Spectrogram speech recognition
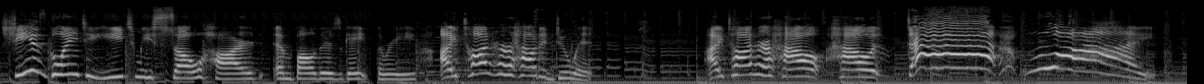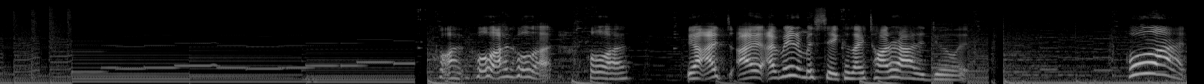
She is going to yeet me so hard in Baldur's Gate 3. I taught her how to do it. I taught her how... how... Hold on, hold on, hold on, hold on. Yeah, I, I, I made a mistake because I taught her how to do it. Hold on.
